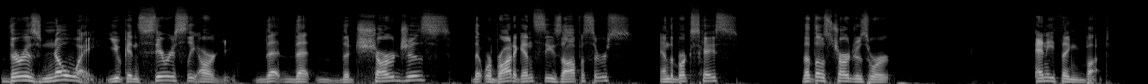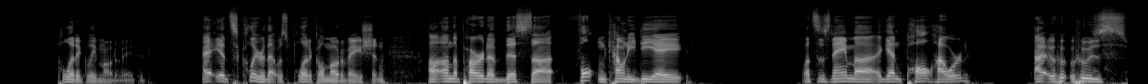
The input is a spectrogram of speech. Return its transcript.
There is no way you can seriously argue that, that the charges that were brought against these officers in the Brooks case, that those charges were anything but politically motivated. Uh, It's clear that was political motivation uh, on the part of this uh, Fulton County DA. What's his name uh, again? Paul Howard, uh, who, who's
